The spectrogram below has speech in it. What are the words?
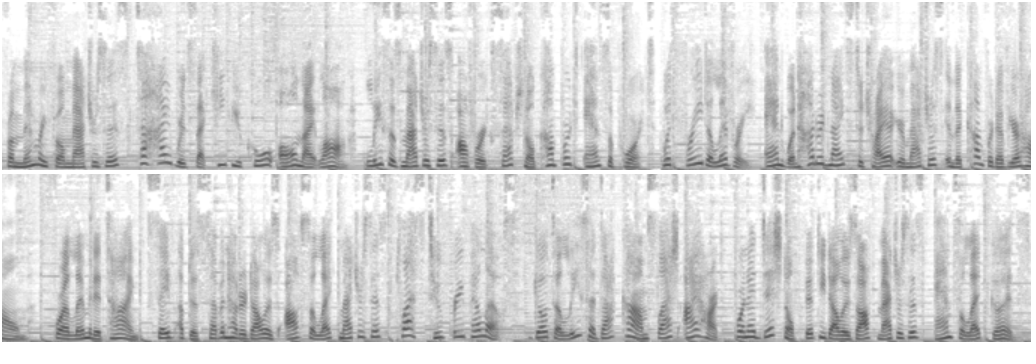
From memory foam mattresses to hybrids that keep you cool all night long, Leesa's mattresses offer exceptional comfort and support with free delivery and 100 nights to try out your mattress in the comfort of your home. For a limited time, save up to $700 off select mattresses plus two free pillows. Go to leesa.com slash iHeart for an additional $50 off mattresses and select goods.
